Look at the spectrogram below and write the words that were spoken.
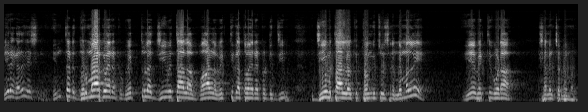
మీరే కదా చేసింది. ఇంతటి దుర్మార్గమైనటువంటి వ్యక్తుల జీవితాల వాళ్ళ వ్యక్తిగతమైనటువంటి జీ జీవితాల్లోకి తొంగి చూసిన మిమ్మల్ని ఏ వ్యక్తి కూడా క్షమించడు మిమ్మల్ని.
